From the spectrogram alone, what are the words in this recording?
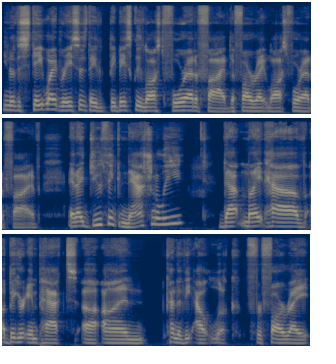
you know, the statewide races they they basically lost four out of five. The far right lost four out of five, and I do think nationally that might have a bigger impact uh, on kind of the outlook for far right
